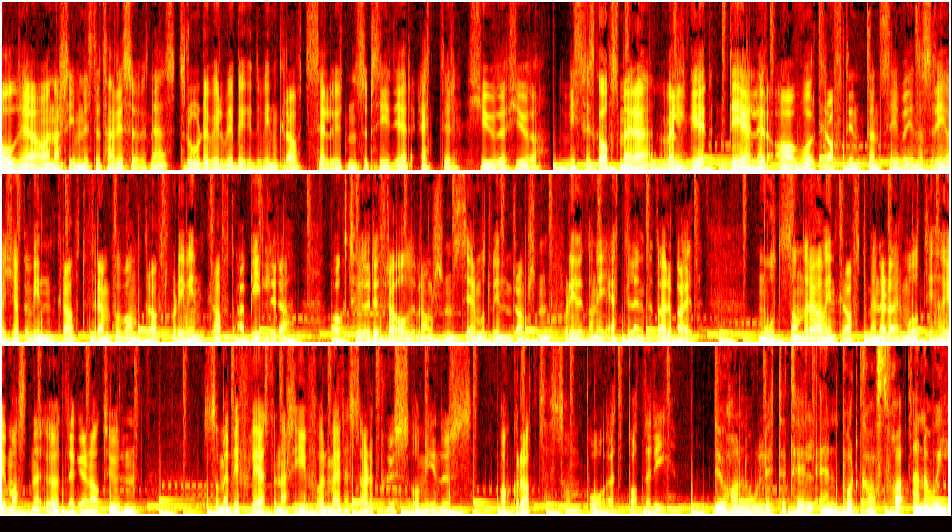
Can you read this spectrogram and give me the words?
Olje- og energiminister Terje Søviknes tror det vil bli bygd vindkraft selv uten subsidier etter 2020. Hvis vi skal oppsummere, velger deler av vår kraftintensive industri å kjøpe vindkraft fremfor vannkraft fordi vindkraft er billigere. Aktører fra oljebransjen ser mot vindbransjen fordi det kan gi etterlengtet arbeid. Motstandere av vindkraft mener derimot de høye massene ødelegger naturen. Så med de fleste energiformer så er det pluss og minus. Akkurat som på et batteri. Du har nå lyttet til en podkast fra NOE,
